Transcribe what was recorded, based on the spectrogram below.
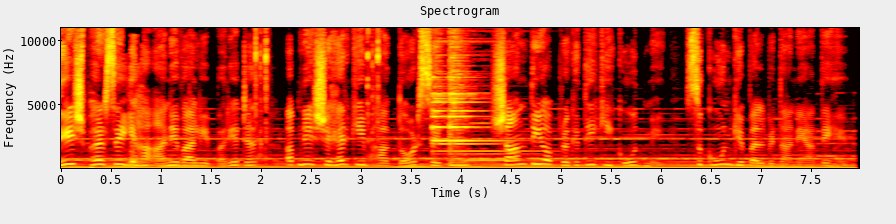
देश भर से यहाँ आने वाले पर्यटक अपने शहर की भागदौड़ से दूर शांति और प्रकृति की गोद में सुकून के पल बिताने आते हैं।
